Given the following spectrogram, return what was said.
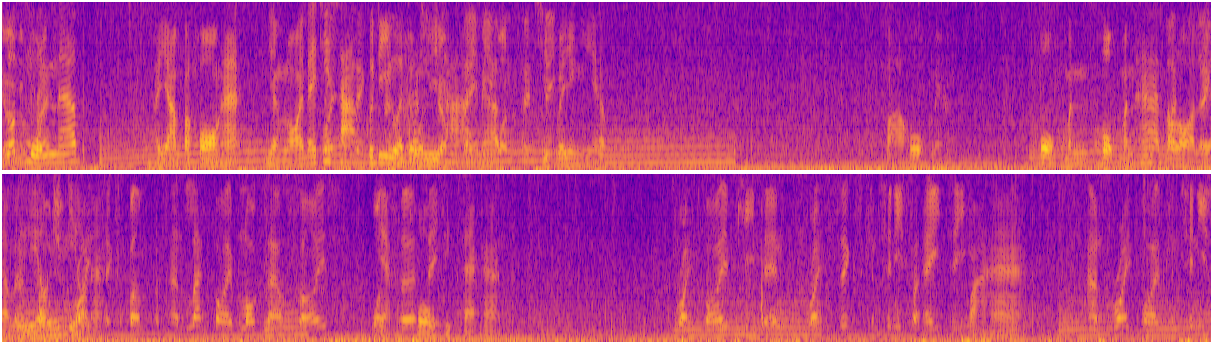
80รถ over หมุน crest. นะครับ พยายามประคองฮะ อย่างน้อยได้ที่ 3 ก็ดีกว่าโดนรีไทายนะครับ คิดไว้อย่างนี้ครับฝาหกเนี่ยหกมันหกมันห้าตลอดเลยครับมันเลี้ยวนิดเดียวนะ Right six bump and left five logs outside. เนี่ยโค้ง 130. ซิกแซกฮะ Right five keep in. Right six continues for 80. ขวาห้า And right five continues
